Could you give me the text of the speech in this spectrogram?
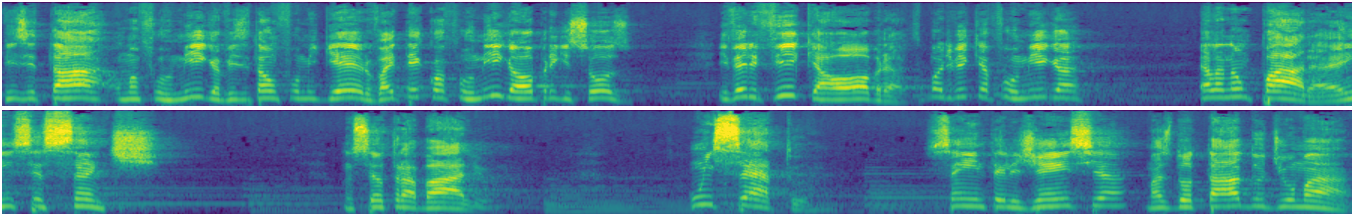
visitar uma formiga, visitar um formigueiro, vai ter com a formiga ao preguiçoso e verifique a obra. Você pode ver que a formiga ela não para, é incessante no seu trabalho. Um inseto sem inteligência, mas dotado de uma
